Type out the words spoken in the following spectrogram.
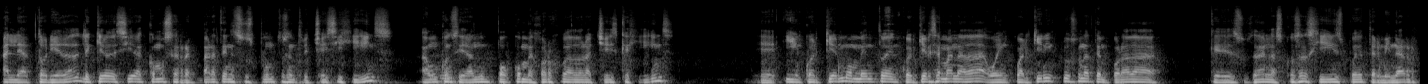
aleatoriedad, le quiero decir, a cómo se reparten esos puntos entre Chase y Higgins, aún considerando un poco mejor jugador a Chase que Higgins. Eh, y en cualquier momento, en cualquier semana dada, o en cualquier incluso una temporada que sucedan las cosas, Higgins puede terminar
